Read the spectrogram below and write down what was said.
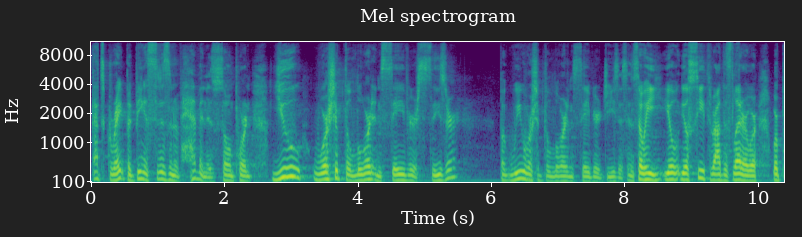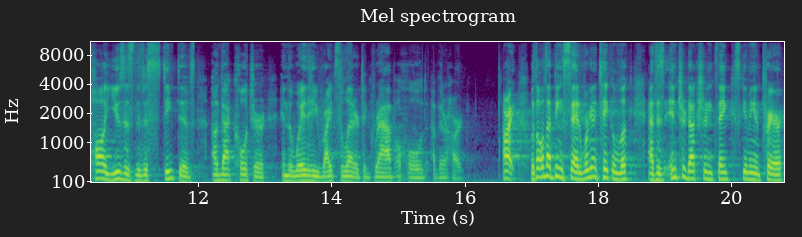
That's great, but being a citizen of heaven is so important. You worship the Lord and Savior Caesar, but we worship the Lord and Savior Jesus. And so he, you'll, you'll see throughout this letter where, where Paul uses the distinctives of that culture in the way that he writes the letter to grab a hold of their heart. All right, with all that being said, we're going to take a look at this introduction, thanksgiving, and prayer.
